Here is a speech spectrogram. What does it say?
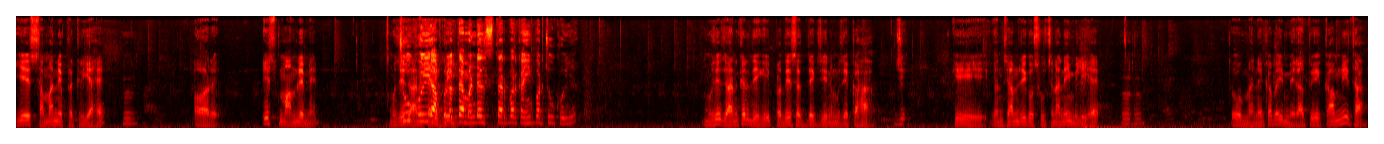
ये सामान्य प्रक्रिया है। हम्म। और इस मामले में मुझे चूक हुई आपको लगता है मंडल स्तर पर कहीं पर चूक हुई है? मुझे जानकारी दी गई। प्रदेश अध्यक्ष जी ने मुझे कहा जी। कि घनश्याम जी को सूचना नहीं मिली है। हम्म, हम्म। तो मैंने कहा भाई मेरा तो ये काम नहीं था।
